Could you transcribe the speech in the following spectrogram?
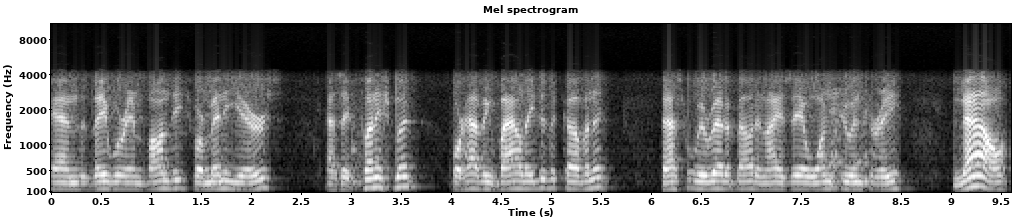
And they were in bondage for many years as a punishment for having violated the covenant. That's what we read about in Isaiah 1, 2, and 3. Now,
